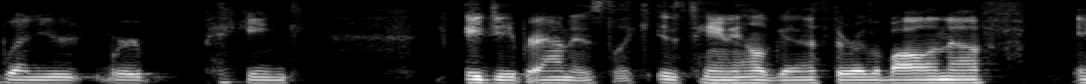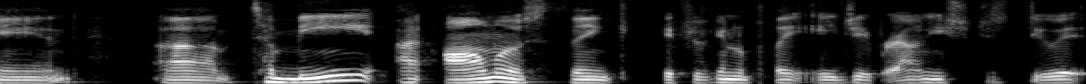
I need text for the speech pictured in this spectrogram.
when you're we're picking AJ Brown is like, is Tannehill going to throw the ball enough? And um, to me, I almost think if you're going to play AJ Brown, you should just do it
